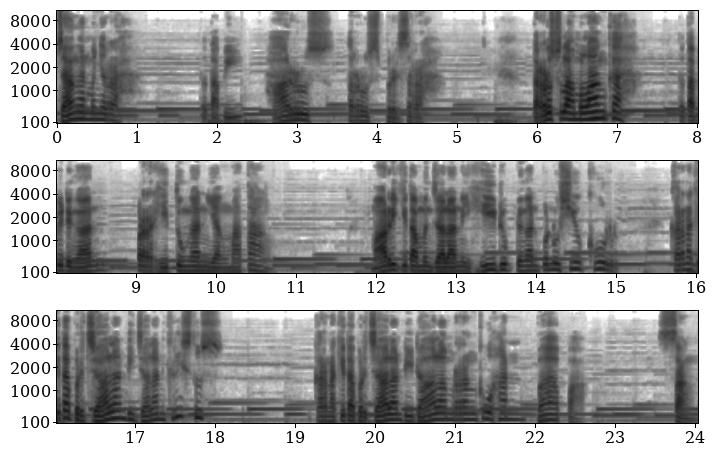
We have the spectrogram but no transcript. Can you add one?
Jangan menyerah, tetapi harus terus berserah. Teruslah melangkah, tetapi dengan perhitungan yang matang. Mari kita menjalani hidup dengan penuh syukur karena kita berjalan di jalan Kristus. Karena kita berjalan di dalam rengkuhan Bapa, Sang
